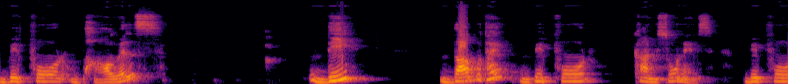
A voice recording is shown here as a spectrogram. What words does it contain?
before vowels the the কোথায় before consonants before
